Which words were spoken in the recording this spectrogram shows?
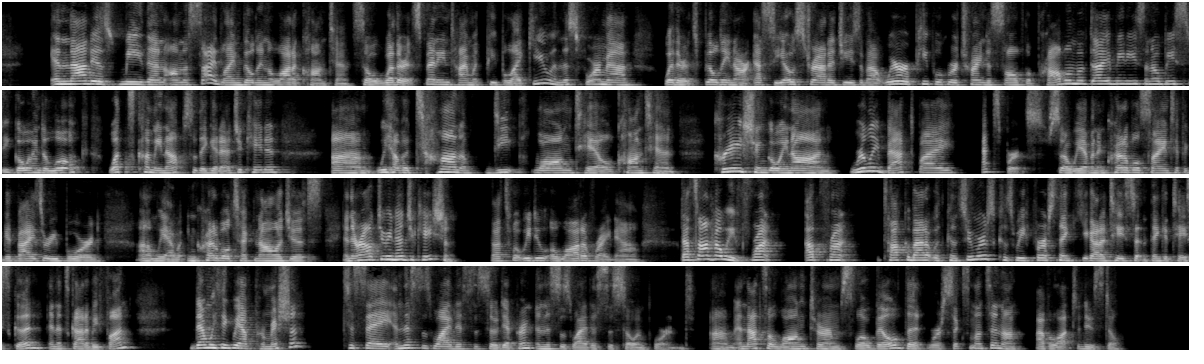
And that is me then on the sideline building a lot of content. So whether it's spending time with people like you in this format whether it's building our SEO strategies about where are people who are trying to solve the problem of diabetes and obesity going to look, what's coming up so they get educated. Um, we have a ton of deep, long tail content creation going on, really backed by experts. So we have an incredible scientific advisory board. Um, we have incredible technologists, and they're out doing education. That's what we do a lot of right now. That's not how we front upfront talk about it with consumers because we first think you got to taste it and think it tastes good and it's got to be fun. Then we think we have permission to say, and this is why this is so different, and this is why this is so important. Um, and that's a long term, slow build that we're six months in on. I have a lot to do still.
